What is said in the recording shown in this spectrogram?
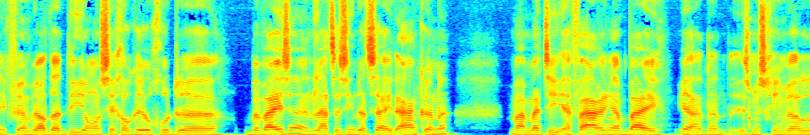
ik vind wel dat die jongens zich ook heel goed eh, bewijzen. En laten zien dat zij het aankunnen. Maar met die ervaring erbij, ja, dat is misschien wel...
